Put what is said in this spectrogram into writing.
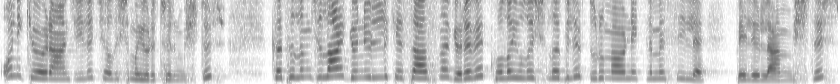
12 öğrenciyle çalışma yürütülmüştür. Katılımcılar gönüllülük esasına göre ve kolay ulaşılabilir durum örneklemesiyle belirlenmiştir.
